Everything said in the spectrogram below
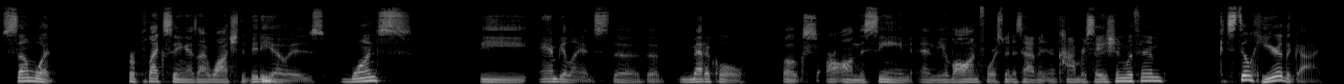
somewhat perplexing as I watched the video is once the ambulance, the the medical folks are on the scene and the law enforcement is having a conversation with him, I could still hear the guy.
